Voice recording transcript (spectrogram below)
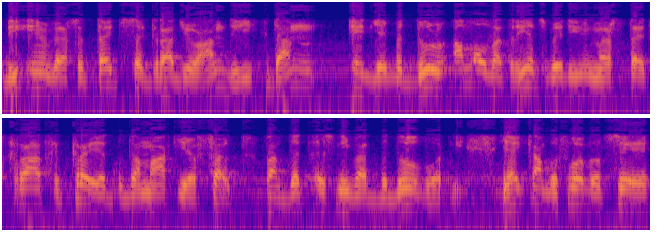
die universiteit se graduandi, dan en jy bedoel almal wat reeds by die universiteit graad gekry het, dan maak jy 'n fout, want dit is nie wat bedoel word nie. Jy kan byvoorbeeld sê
